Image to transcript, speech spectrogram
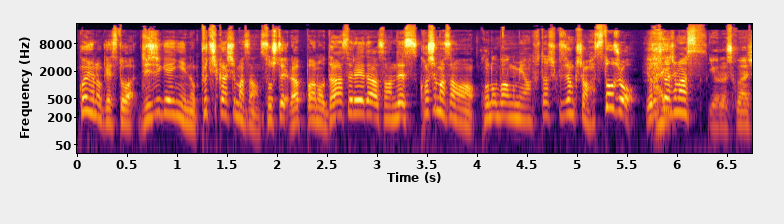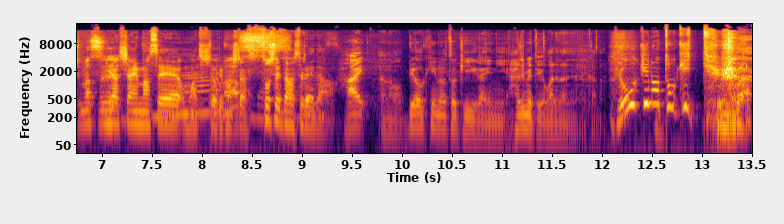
今夜のゲストは時事芸人のプチカシマさんそしてラッパーのダースレーダーさんですカシマさんはこの番組アフターシックスジャンクション初登場よろしくお願いします、よろしくお願いします。い、らっしゃいませお待ちしておりましたそしてダースレーダーはい、あの病気の時以外に初めて呼ばれたんじゃないかな。病気の時っていうのは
